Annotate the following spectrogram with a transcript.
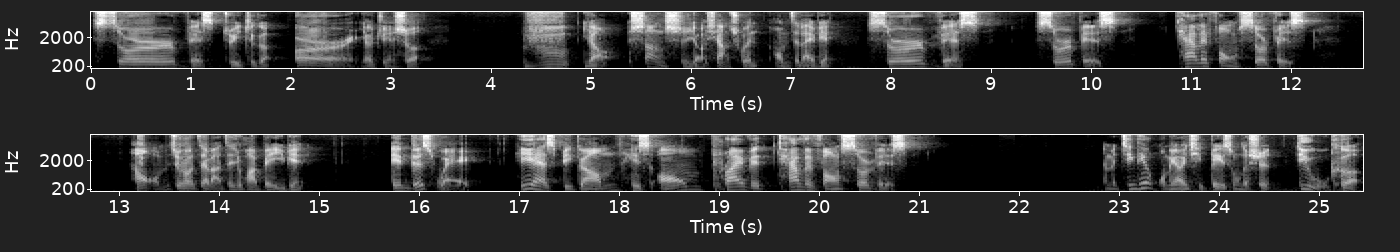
service 注意这个 r 要卷舌。v 要上齿咬下唇，我们再来一遍 service service telephone service。好，我们最后再把这句话背一遍。In this way, he has begun his own private telephone service. 那么今天我们要一起背诵的是第五课。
